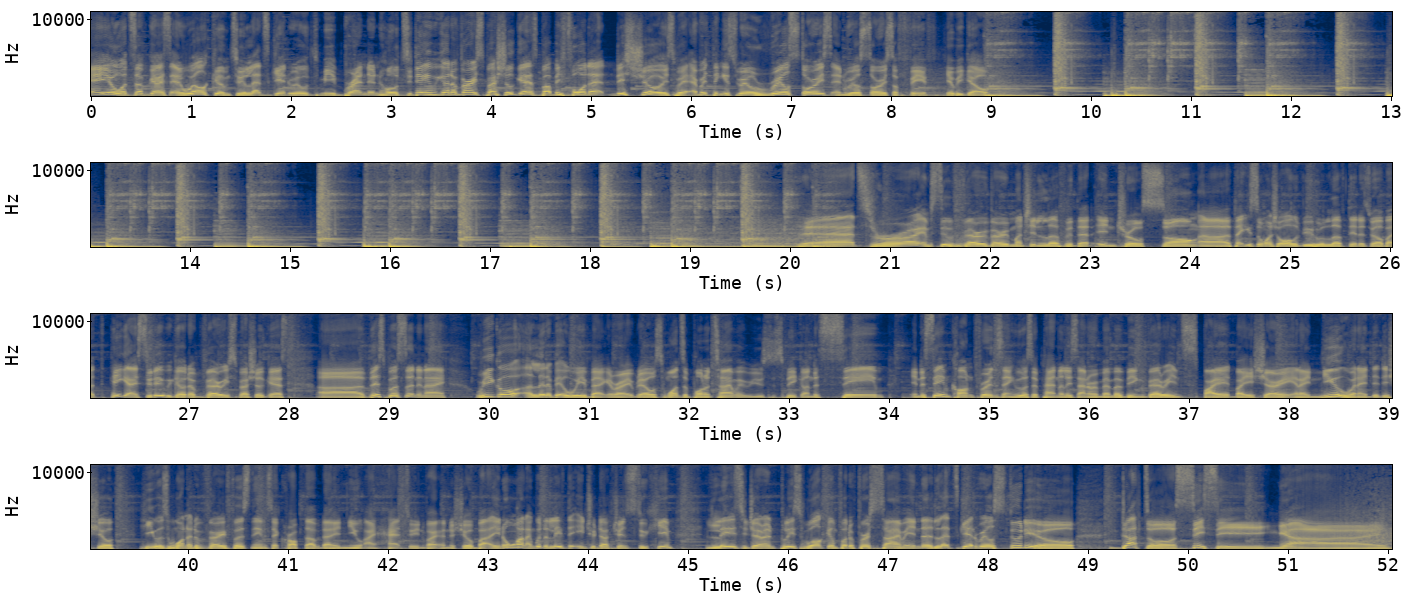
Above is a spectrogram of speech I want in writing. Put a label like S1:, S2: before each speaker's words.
S1: Hey yo, what's up, guys, and welcome to Let's Get Real with me, Brandon Ho. Today we got a very special guest, but before that, this show is where everything is real, real stories, and real stories of faith. Here we go. That's right. I'm still very, very much in love with that intro song. Uh, thank you so much to all of you who loved it as well. But hey, guys, today we got a very special guest. Uh, this person and I, we go a little bit way back, right? There was once upon a time where we used to speak on the same in the same conference, and he was a panelist. And I remember being very inspired by his sharing. And I knew when I did this show, he was one of the very first names that cropped up that I knew I had to invite on the show. But you know what? I'm going to leave the introductions to him. Ladies and gentlemen, please welcome for the first time in the Let's Get Real studio, Dato CC Ngei.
